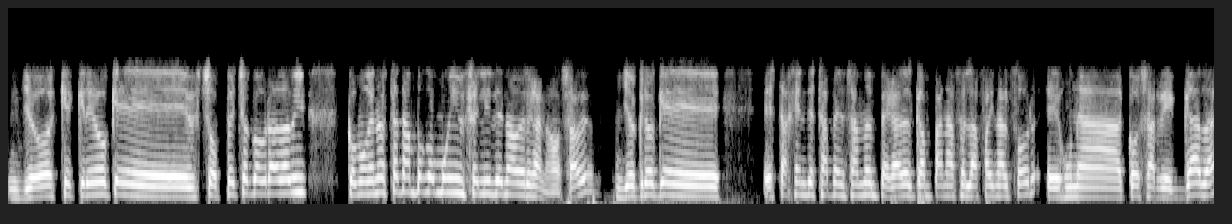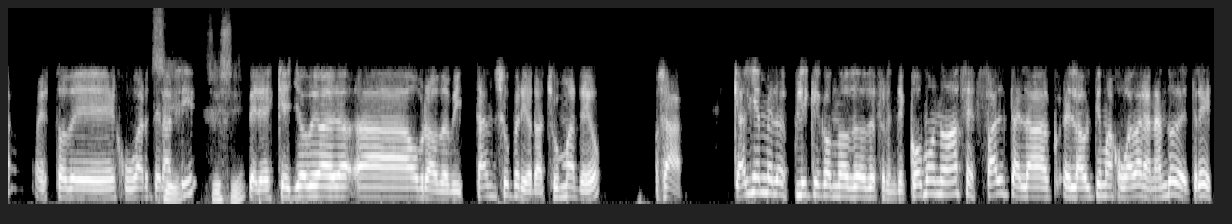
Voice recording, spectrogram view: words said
yo es que creo que sospecho que Obradovic como que no está tampoco muy infeliz de no haber ganado, ¿sabes? Yo creo que esta gente está pensando en pegar el campanazo en la Final Four, es una cosa arriesgada esto de jugártela así, pero es que yo veo a, a Obradovic tan superior a Chus Mateo, o sea, que alguien me lo explique con dos dedos de frente, ¿cómo no hace falta en la, en la última jugada ganando de tres?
